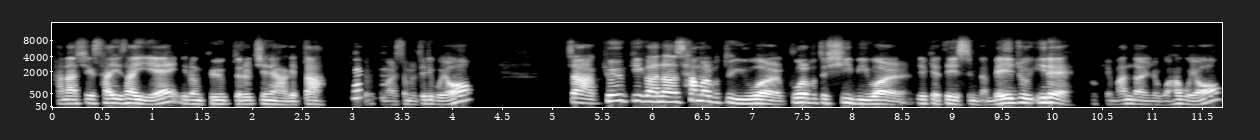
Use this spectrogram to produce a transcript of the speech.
하나씩 사이사이에 이런 교육들을 진행하겠다. 그렇게 말씀을 드리고요. 자, 교육기간은 3월부터 6월, 9월부터 12월 이렇게 되어 있습니다. 매주 1회 이렇게 만나려고 하고요.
